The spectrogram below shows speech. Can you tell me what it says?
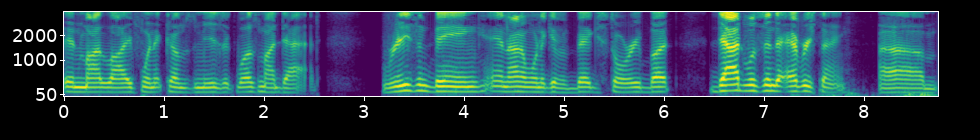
in my life when it comes to music was my dad. Reason being, and I don't want to give a big story, but dad was into everything. Um,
